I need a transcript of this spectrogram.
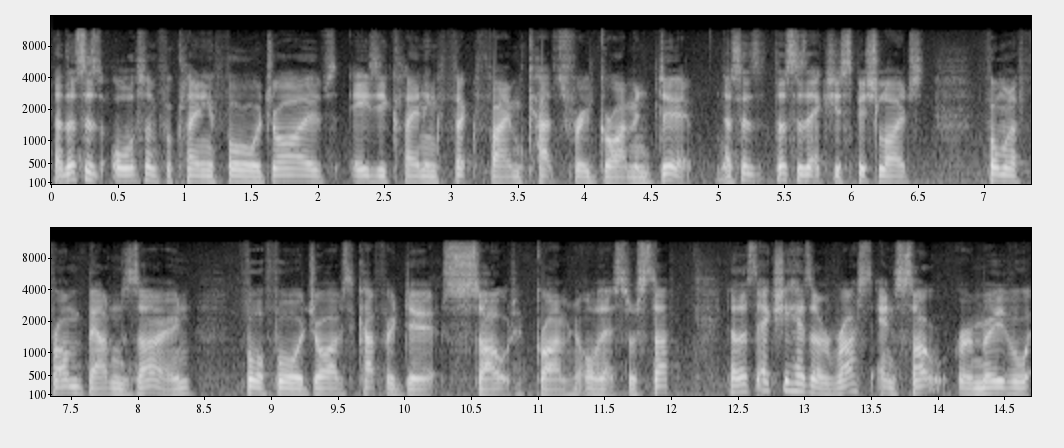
Now this is awesome for cleaning four-wheel drives, easy cleaning, thick foam, cuts through grime and dirt. Now this is, this is actually a specialised formula from Bowden's Own for four-wheel drives to cut through dirt, salt, grime and all that sort of stuff. Now this actually has a rust and salt removal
